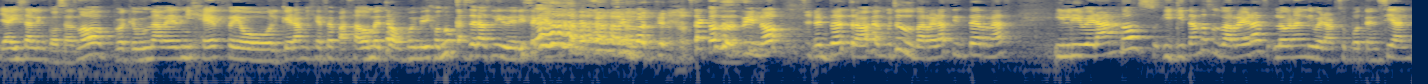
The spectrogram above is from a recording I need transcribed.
y ahí salen cosas, ¿no? Porque una vez mi jefe o el que era mi jefe pasado me traumó y me dijo, nunca serás líder, y se quedó o sea, cosas así, ¿no? Entonces trabajan mucho sus barreras internas y liberando y quitando sus barreras logran liberar su potencial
